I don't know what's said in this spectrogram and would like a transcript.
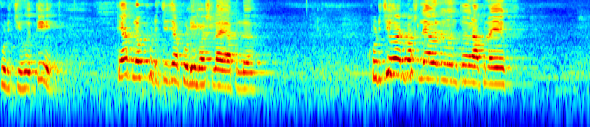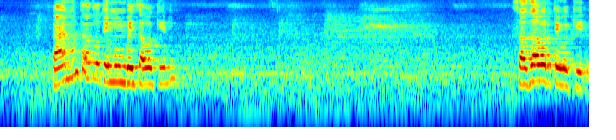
खुर्ची होती. ते आपलं खुर्चीच्या पुढी बसलाय आपलं. खुर्चीवर बसल्यावर नंतर आपला एक काय म्हणतात होते मुंबईचा वकील? सजावरती वकील.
